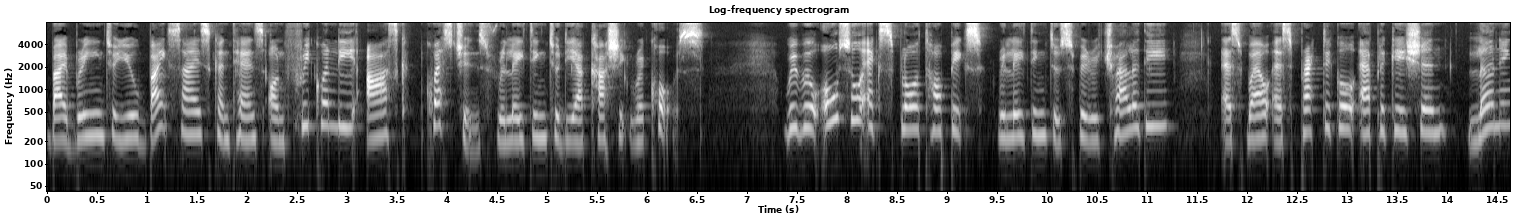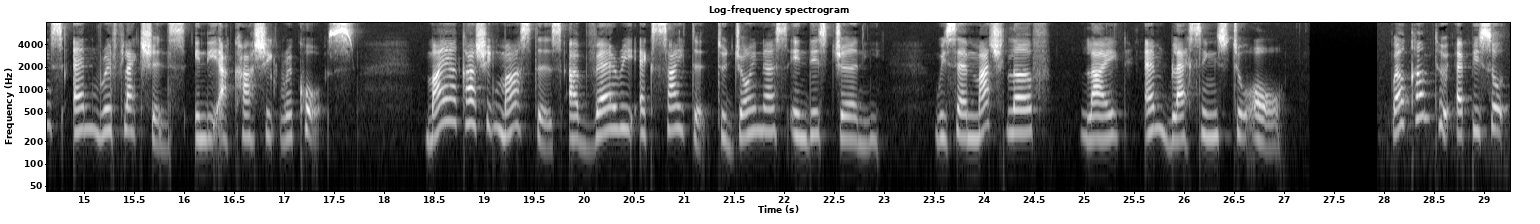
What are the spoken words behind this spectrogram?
by bringing to you bite sized contents on frequently asked questions relating to the Akashic Records. We will also explore topics relating to spirituality, as well as practical application, learnings, and reflections in the Akashic Records. My Akashic Masters are very excited to join us in this journey. We send much love, light, and blessings to all. Welcome to episode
